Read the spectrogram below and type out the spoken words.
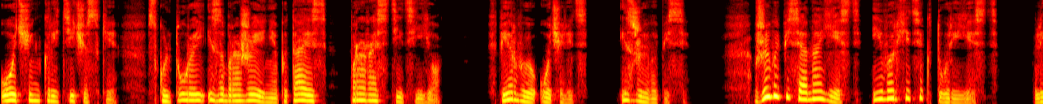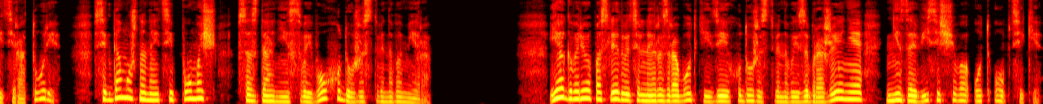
очень критически, с культурой изображения, пытаясь прорастить ее. В первую очередь из живописи. В живописи она есть, и в архитектуре есть. В литературе всегда можно найти помощь в создании своего художественного мира. Я говорю о последовательной разработке идеи художественного изображения, не зависящего от оптики.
